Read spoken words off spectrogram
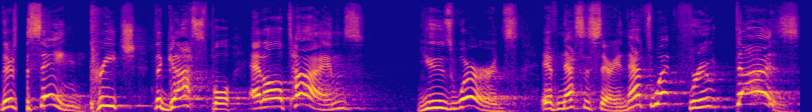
There's a saying preach the gospel at all times, use words if necessary. And that's what fruit does.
